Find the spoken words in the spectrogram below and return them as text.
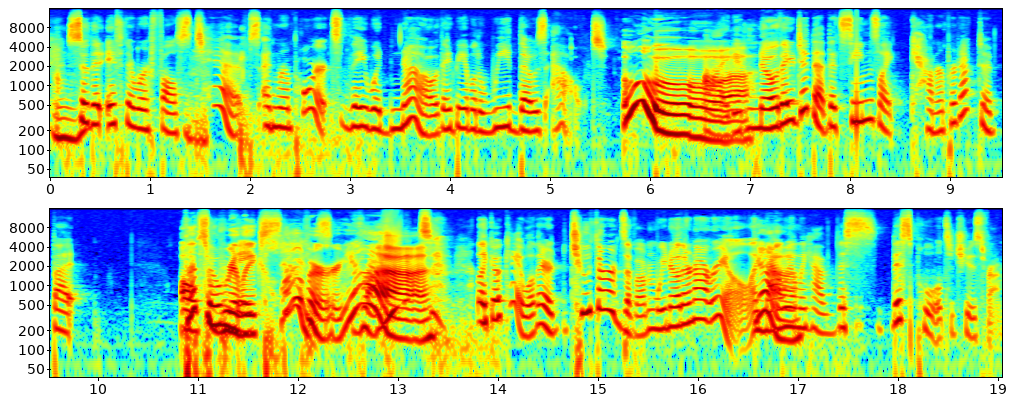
mm-hmm. so that if there were false tips and reports, they would know, they'd be able to weed those out. Ooh. I didn't know they did that. That seems like counterproductive, but That's really clever, sense, yeah. right? Like, okay, well, there are two thirds of them. We know they're not real. Like now we only have this this pool to choose from.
